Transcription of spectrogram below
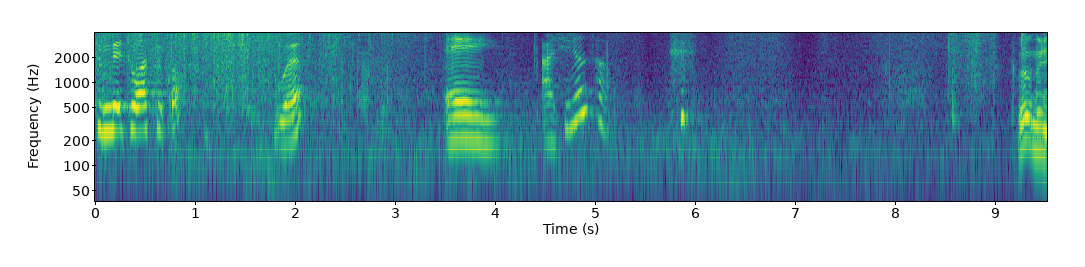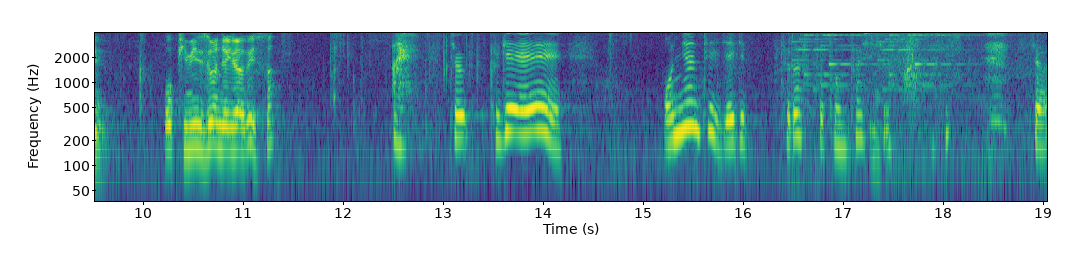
죽네 좋아 죽어. 왜? 에이 아시면서. 왜요, 누님? 뭐 비밀스러운 얘기라도 있어? 아, 저 그게 언니한테 얘기 들었어, 동팔 씨. 저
